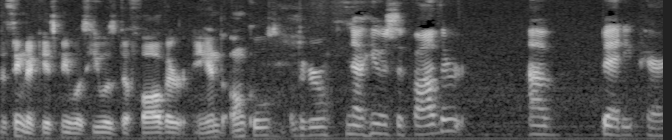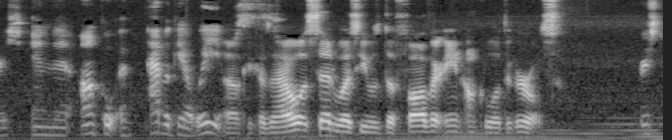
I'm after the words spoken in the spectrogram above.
the thing that gets me was he was the father and uncle of the girl. No, he was the father of Betty Parrish and the uncle of Abigail Williams. Okay, because all it said was he was the father and uncle of the girls. Res-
